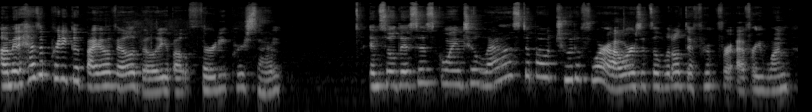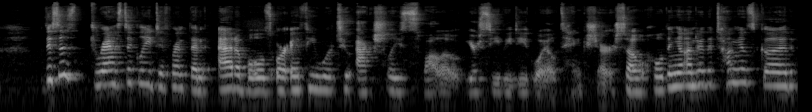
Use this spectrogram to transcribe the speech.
Um, it has a pretty good bioavailability, about 30%. And so this is going to last about two to four hours. It's a little different for everyone. This is drastically different than edibles or if you were to actually swallow your CBD oil tincture. So holding it under the tongue is good,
